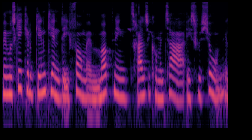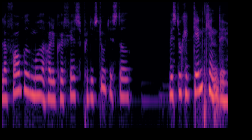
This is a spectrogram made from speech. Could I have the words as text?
Men måske kan du genkende det i form af mobning, trælse kommentarer, eksklusion eller forbud mod at holde KFS på dit studiested. Hvis du kan genkende det,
